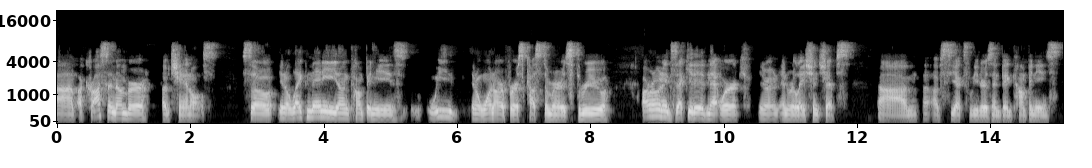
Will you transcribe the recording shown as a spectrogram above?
um, across a number of channels. So, you know, like many young companies, we you know won our first customers through our own executive network, you know, and, and relationships um, of CX leaders and big companies,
